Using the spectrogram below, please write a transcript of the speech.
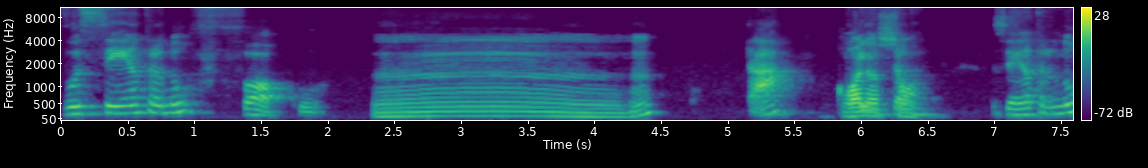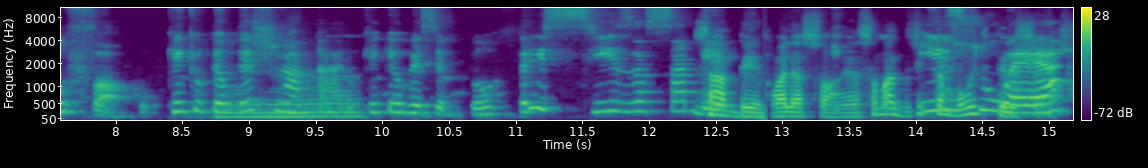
você entra no foco. Uhum. Tá? Olha então, só. Você entra no foco. O que, que o teu destinatário, o que, que o receptor precisa saber? Saber, olha só, essa é uma dica Isso muito interessante. É,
